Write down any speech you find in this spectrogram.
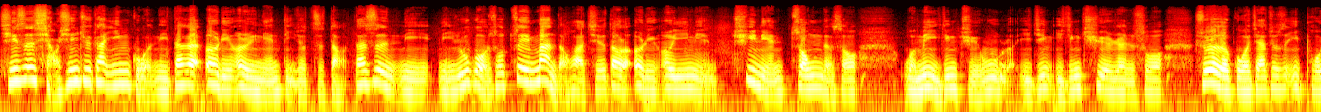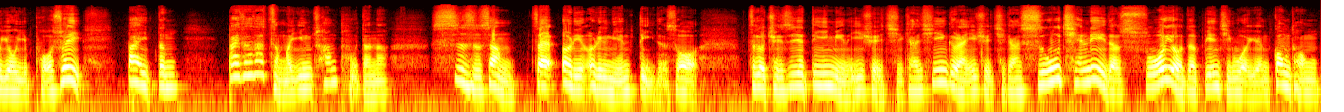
其实小心去看英国，你大概二零二零年底就知道。但是你你如果说最慢的话，其实到了二零二一年去年中的时候。我们已经觉悟了，已经已经确认说，所有的国家就是一波又一波。所以，拜登，拜登他怎么赢川普的呢？事实上，在二零二零年底的时候，这个全世界第一名的医学期刊《新英格兰医学期刊》史无前例的所有的编辑委员共同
